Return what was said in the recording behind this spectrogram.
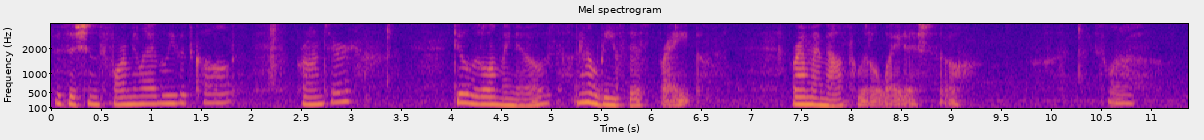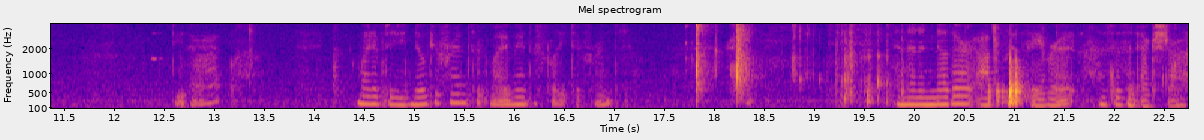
Physicians Formula, I believe it's called, bronzer. Do a little on my nose. I'm going to leave this bright. Around my mouth a little whitish, so I just want to do that. Might have made no difference, or it might have made the slight difference. And then another absolute favorite, this is an extra,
